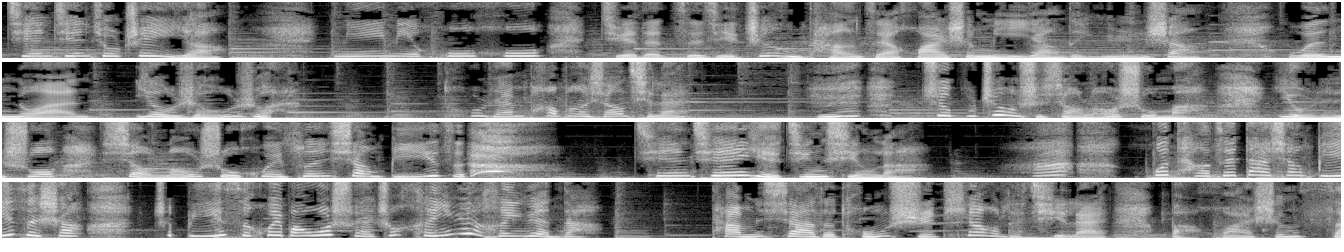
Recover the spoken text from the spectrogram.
尖尖就这样迷迷糊糊，觉得自己正躺在花生米一样的云上，温暖又柔软。突然，胖胖想起来：“诶，这不正是小老鼠吗？有人说小老鼠会钻象鼻子。”尖尖也惊醒了：“啊，我躺在大象鼻子上，这鼻子会把我甩出很远很远的。”他们吓得同时跳了起来，把花生撒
